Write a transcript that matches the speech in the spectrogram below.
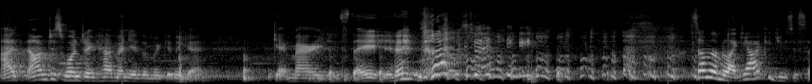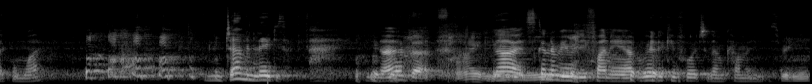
I, I'm just wondering how many of them are going to get get married and stay here. some of them are like, yeah, I could use a second wife. German ladies are fine, you know, but Fine no, it's going to be really funny. We're looking forward to them coming. It's really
